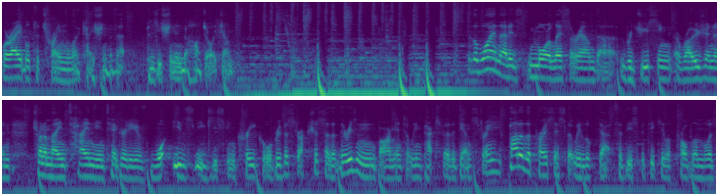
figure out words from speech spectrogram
we're able to train the location of that position in the hydraulic jump. The why in that is more or less around uh, reducing erosion and trying to maintain the integrity of what is the existing creek or river structure so that there isn't environmental impacts further downstream. Part of the process that we looked at for this particular problem was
